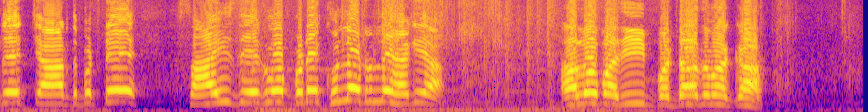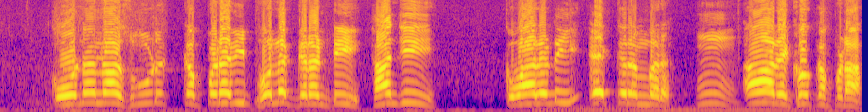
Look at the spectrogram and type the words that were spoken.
ਦੇ 4 ਦੁਪੱਟੇ ਸਾਈਜ਼ ਦੇਖ ਲਓ ਬੜੇ ਖੁੱਲੇ ਡੁੱਲੇ ਹੈਗੇ ਆ। ਆ ਲਓ ਭਾਜੀ ਵੱਡਾ ਧਮਾਕਾ। ਕੋਟਨ ਦਾ ਸੂਟ ਕੱਪੜੇ ਦੀ ਫੁੱਲ ਗਾਰੰਟੀ। ਹਾਂਜੀ। ਕੁਆਲਿਟੀ 1 ਨੰਬਰ ਹੂੰ। ਆਹ ਦੇਖੋ ਕੱਪੜਾ।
